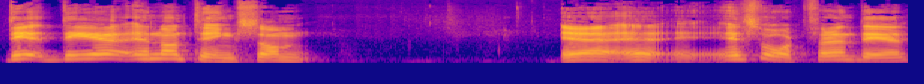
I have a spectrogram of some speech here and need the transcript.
det, det är någonting som är, är svårt för en del.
